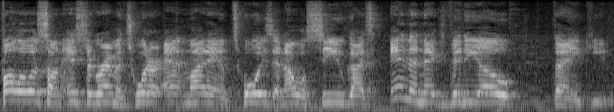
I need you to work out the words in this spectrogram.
Follow us on Instagram and Twitter at MyDamnToys, and I will see you guys in the next video. Thank you.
